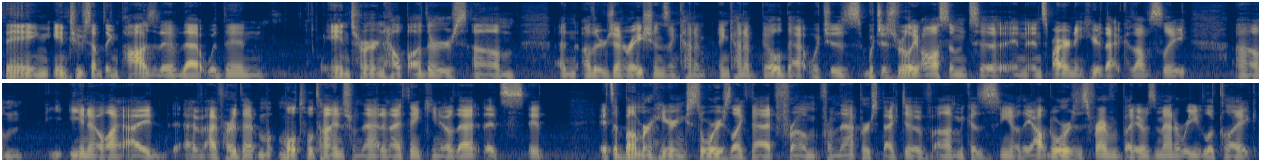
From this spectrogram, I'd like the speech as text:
thing into something positive that would then in turn help others um, and other generations and kind of and kind of build that which is which is really awesome to and inspiring to hear that because obviously um, you know I, I have I've heard that m- multiple times from that and I think you know that it's it it's a bummer hearing stories like that from from that perspective um, because you know the outdoors is for everybody. It doesn't matter what you look like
